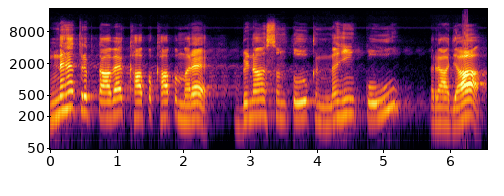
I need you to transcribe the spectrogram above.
ਨਹਿ ਤ੍ਰਿਪਤਾਵੈ ਖੱਪ ਖਪ ਮਰੈ, ਬਿਨਾ ਸੰਤੋਖ ਨਹੀਂ ਕੋ ਰਾਜਾ।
